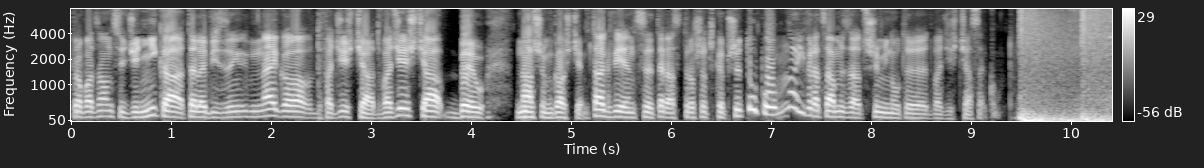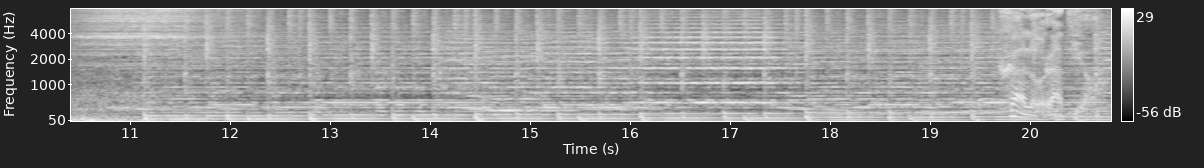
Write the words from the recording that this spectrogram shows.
prowadzący dziennika telewizyjnego 2020 był naszym gościem. Tak więc teraz troszeczkę przytupu, no i wracamy za 3 minuty 20 sekund. Halo Radio.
